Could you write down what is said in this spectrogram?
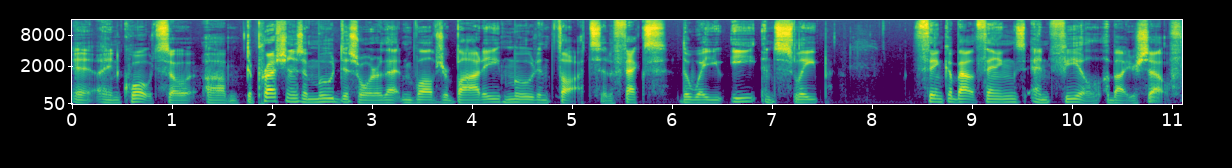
in quotes. So um, depression is a mood disorder that involves your body, mood, and thoughts. It affects the way you eat and sleep, think about things, and feel about yourself.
